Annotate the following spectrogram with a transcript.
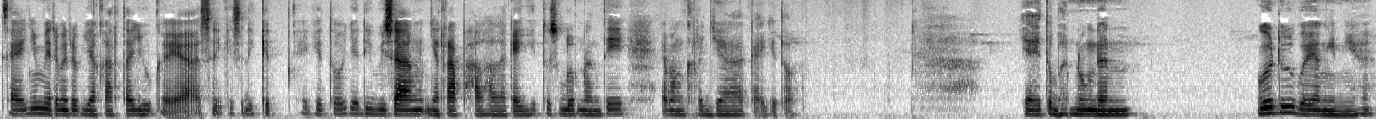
kayaknya mirip-mirip Jakarta juga ya sedikit-sedikit kayak gitu. Jadi bisa nyerap hal-hal kayak gitu sebelum nanti emang kerja kayak gitu. Ya itu Bandung dan gue dulu bayangin ya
